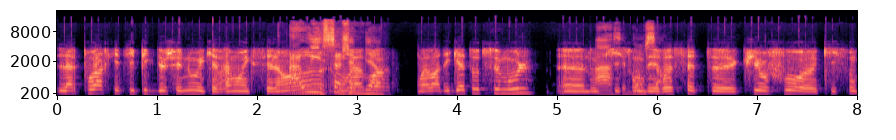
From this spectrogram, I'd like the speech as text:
la poire qui est typique de chez nous et qui est vraiment excellent. Ah oui, ça, On j'aime bien. avoir- On va avoir des gâteaux de semoule, euh, donc Ah, qui c'est sont bon, des ça. recettes euh, cuits au four euh, qui sont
